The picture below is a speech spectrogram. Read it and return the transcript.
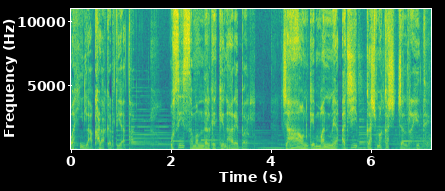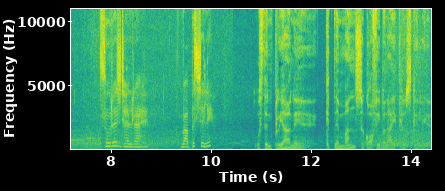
वहीं ला खड़ा कर दिया था। उसी समंदर के किनारे पर जहाँ उनके मन में अजीब कश्मकश चल रही थी। सूरज ढल रहा है। वापस चले? उस दिन प्रिया ने कितने मन से कॉफ़ी बनाई थी उसके लिए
